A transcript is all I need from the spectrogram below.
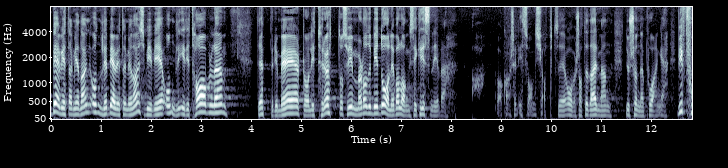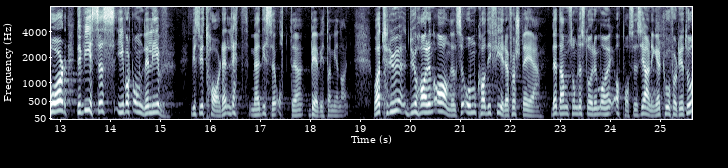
B-vitaminene, åndelige B-vitaminene, så blir vi åndelig irritable, deprimert og litt trøtt og svimmel, og det blir dårlig balanse i kristenlivet. Det var kanskje litt sånn kjapt eh, oversatt, det der, men du skjønner poenget. Vi får, Det vises i vårt åndelige liv hvis vi tar det lett med disse åtte B-vitaminene. Og jeg tror du har en anelse om hva de fire første er. Det er dem som det står om i Apostelens gjerninger 242.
